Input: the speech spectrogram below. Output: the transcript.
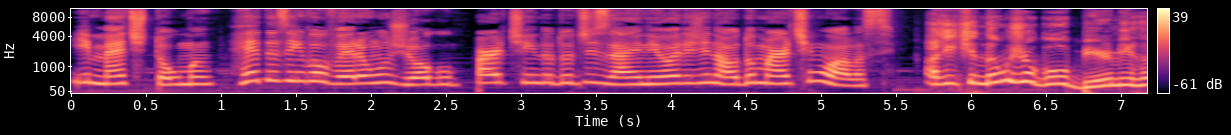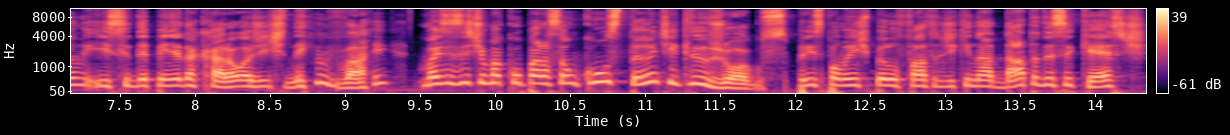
e Matt Tolman redesenvolveram o jogo partindo do design original do Martin Wallace. A gente não jogou o Birmingham e se depender da Carol a gente nem vai, mas existe uma comparação constante entre os jogos, principalmente pelo fato de que na data desse cast,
